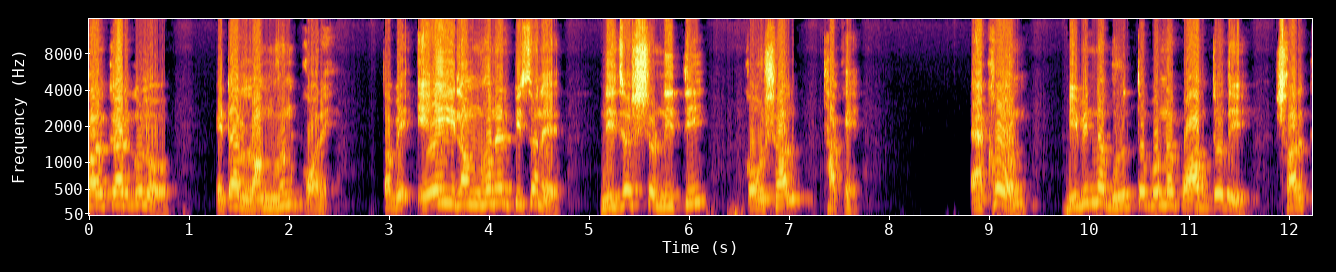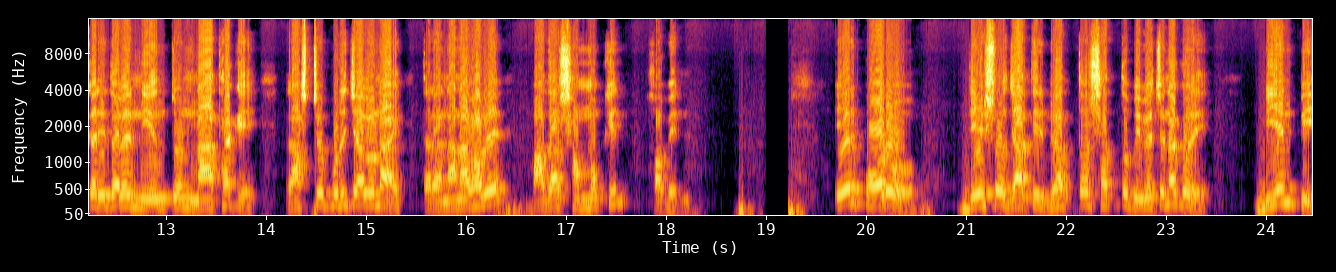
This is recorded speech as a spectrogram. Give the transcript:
সরকারগুলো এটার লঙ্ঘন করে, তবে এই লঙ্ঘনের পিছনে নিজস্ব নীতি, কৌশল থাকে। এখন বিভিন্ন গুরুত্বপূর্ণ পদ যদি সরকারি দলের নিয়ন্ত্রণ না থাকে, রাষ্ট্র পরিচালনায় তারা নানাভাবে বাধার সম্মুখীন হবেন। এরপরও দেশ ও জাতির বৃহত্তর স্বার্থ বিবেচনা করে বিএনপি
